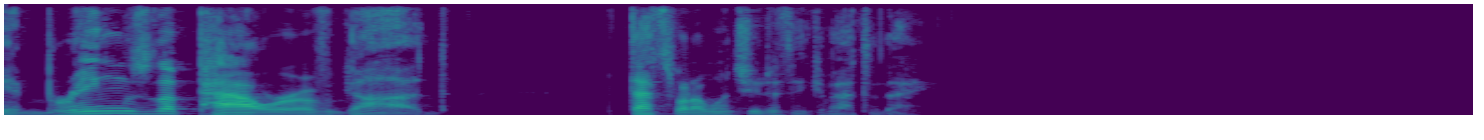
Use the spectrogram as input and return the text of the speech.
it brings the power of God. That's what I want you to think about today.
